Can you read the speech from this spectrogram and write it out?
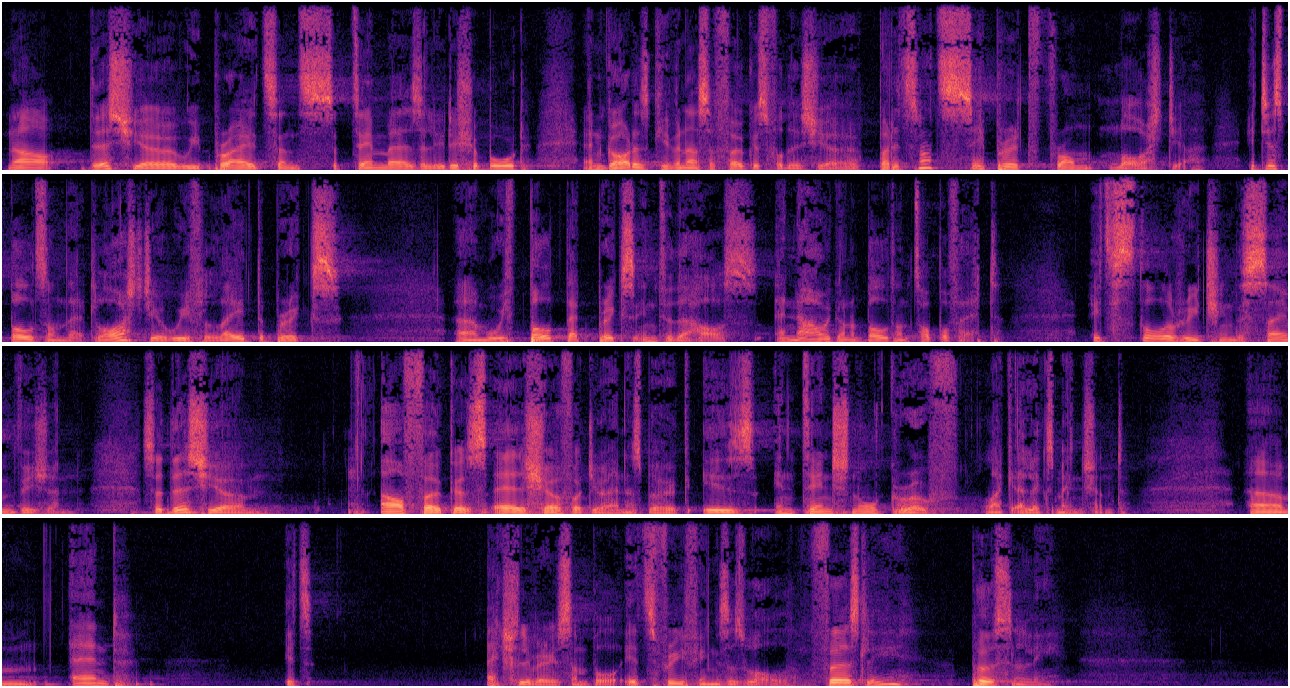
Now, this year we prayed since September as a leadership board, and God has given us a focus for this year, but it's not separate from last year. It just builds on that. Last year we've laid the bricks Um, we've built that bricks into the house, and now we're going to build on top of it. It's still reaching the same vision. So this year, our focus as for Johannesburg is intentional growth, like Alex mentioned. Um, and it's actually very simple. It's three things as well. Firstly, personally,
